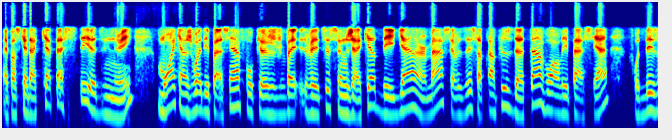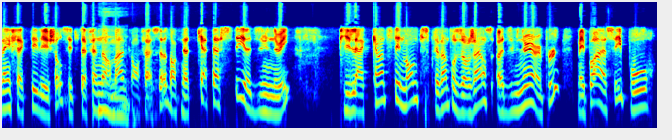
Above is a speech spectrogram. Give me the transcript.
Ben parce que la capacité a diminué. Moi, quand je vois des patients, il faut que je vêtisse une jaquette, des gants, un masque. Ça veut dire que ça prend plus de temps à voir les patients. Il faut désinfecter les choses. C'est tout à fait normal mmh. qu'on fasse ça. Donc, notre capacité a diminué. Puis la quantité de monde qui se présente aux urgences a diminué un peu, mais pas assez pour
